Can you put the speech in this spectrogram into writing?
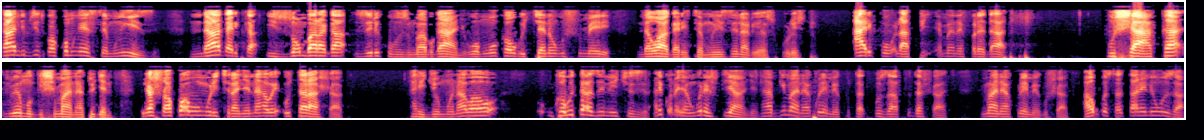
kandi byitwa ko mwese mwize. Ndahagarika izo mbaraga ziri ku buzima bwanyu. Uwo mwuka w'ubukene w'ubushumeri ndawahagaritse mu izina rya yesu ariko rapi emene fredari gushaka ni we mugisha imana yatugena birashobora kuba wunkurikiranye nawe utarashaka. Hari igihe umuntu abaho ukaba utazi n'icyo uzira. Ariko nagira ngo inshuti yanjye ntabwo imana yakuremeye kuzapfa udashatse imana yakuremeye gushaka. Ahubwo satani ni we uza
